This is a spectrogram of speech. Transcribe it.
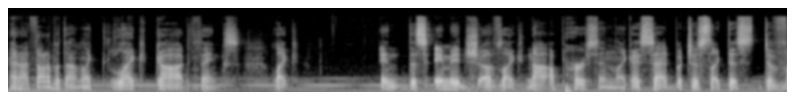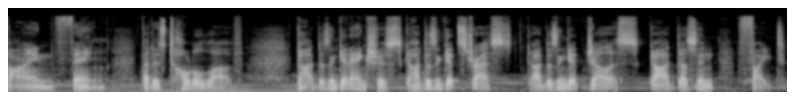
And I thought about that. I'm like, like God thinks, like in this image of like not a person, like I said, but just like this divine thing that is total love. God doesn't get anxious. God doesn't get stressed. God doesn't get jealous. God doesn't fight.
